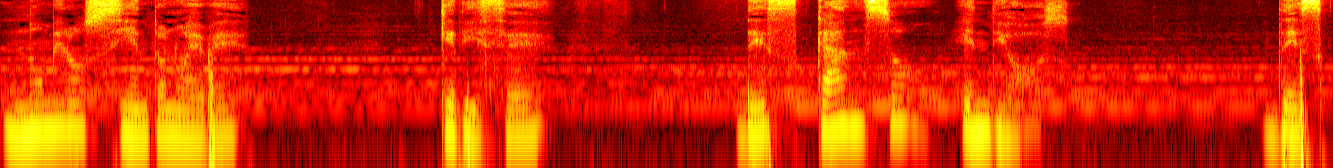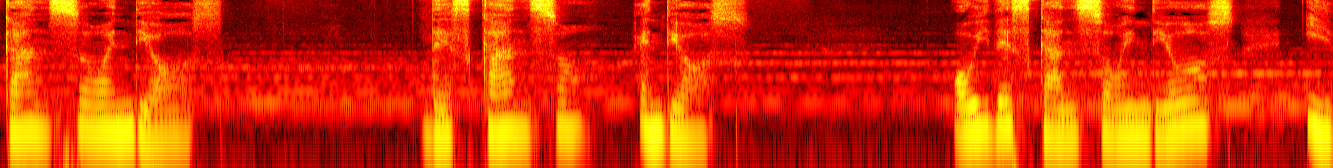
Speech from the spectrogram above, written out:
número 109 que dice, descanso en Dios, descanso en Dios, descanso en Dios. Hoy descanso en Dios y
